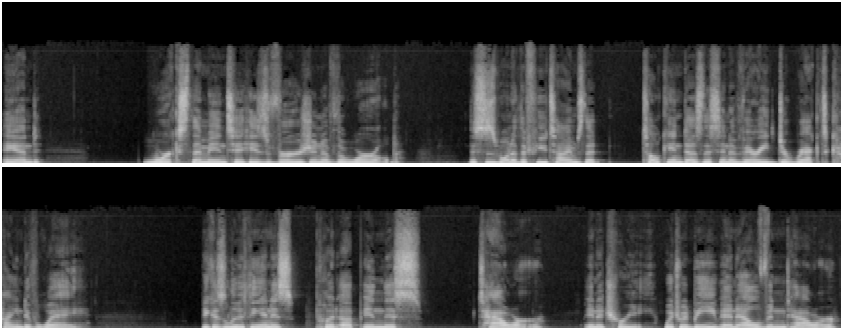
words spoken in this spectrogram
and works them into his version of the world. This is one of the few times that Tolkien does this in a very direct kind of way. Because Luthien is put up in this tower in a tree, which would be an elven tower,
